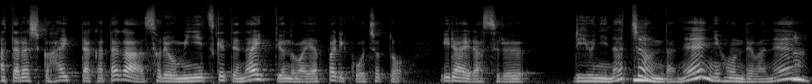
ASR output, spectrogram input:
うん、新しく入った方がそれを身につけてないっていうのはやっぱりこうちょっとイライラする理由になっちゃうんだね、うん、日本ではね。うん、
